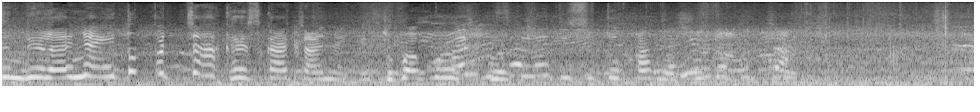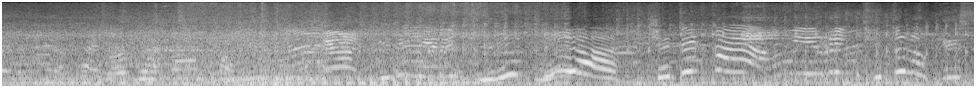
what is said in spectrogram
jendelanya itu pecah, guys, kacanya. Guys. Coba aku Kalian bisa lihat di situ kan, di situ pecah. Gini miring gini. Iya, jadi kayak miring gitu loh, guys.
